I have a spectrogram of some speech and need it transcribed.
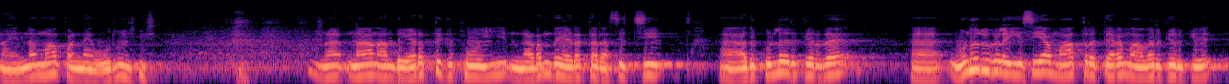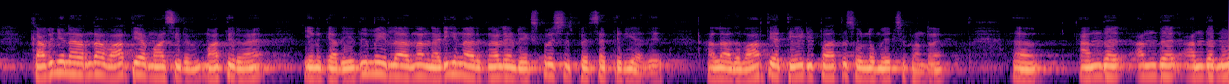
நான் என்னம்மா பண்ணேன்? ஒரு நிமிஷம். நான் நான் அந்த இடத்துக்கு போய் நடந்த இடத்த ரசித்து அதுக்குள்ளே இருக்கிறத உணர்வுகளை இசையாக மாற்றுற திறமை அவருக்கு இருக்குது கவிஞனாக இருந்தால் வார்த்தையாக மாசிடு மாற்றிடுவேன் எனக்கு அது எதுவுமே இல்லாதனால நடிகனாக இருக்கனால என்னுடைய எக்ஸ்பிரஷன்ஸ் பெருசாக தெரியாது. அதில் அது வார்த்தையை தேடி பார்த்து சொல்ல முயற்சி பண்ணுறேன் அந்த அந்த அந்த நொ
